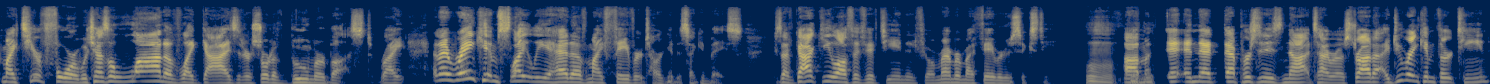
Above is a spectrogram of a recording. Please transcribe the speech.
my tier four which has a lot of like guys that are sort of boomer bust right? And i rank him slightly ahead of my favorite target at second base because i've got Gelof at 15 and if you'll remember my favorite is 16 Mhm. um Mhm. and that that person is not Thairo Estrada. I do rank him 13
